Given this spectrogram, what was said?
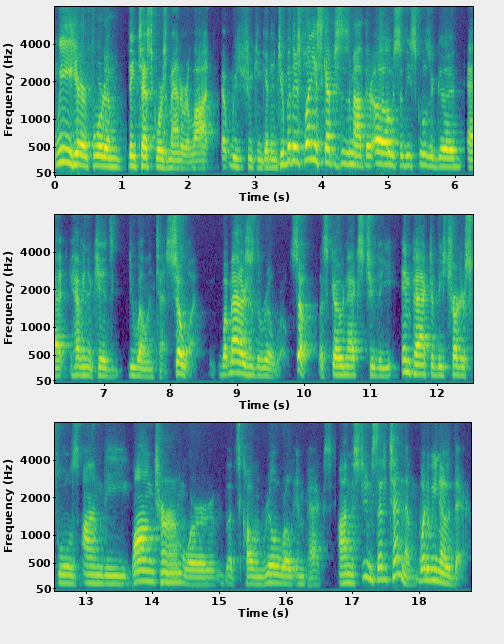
we here at Fordham think test scores matter a lot, which we can get into, but there's plenty of skepticism out there. Oh, so these schools are good at having their kids do well in tests. So what? What matters is the real world. So let's go next to the impact of these charter schools on the long term, or let's call them real world impacts on the students that attend them. What do we know there?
